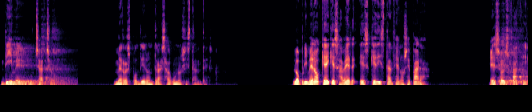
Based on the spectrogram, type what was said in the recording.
Dime, muchacho. me respondieron tras algunos instantes. Lo primero que hay que saber es qué distancia nos separa. Eso es fácil.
